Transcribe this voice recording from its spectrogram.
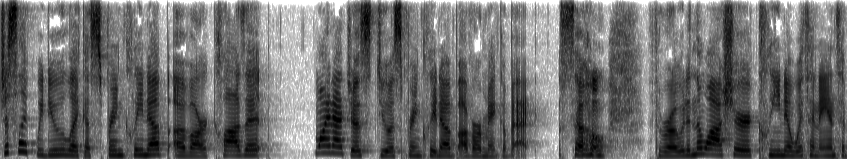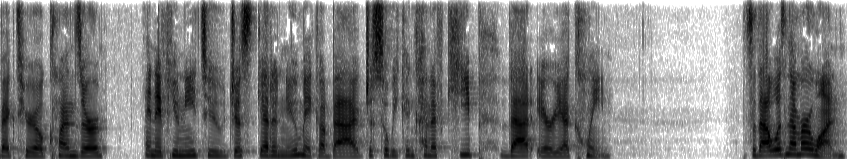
just like we do like a spring cleanup of our closet, why not just do a spring cleanup of our makeup bag? So, throw it in the washer, clean it with an antibacterial cleanser, and if you need to, just get a new makeup bag just so we can kind of keep that area clean. So that was number one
